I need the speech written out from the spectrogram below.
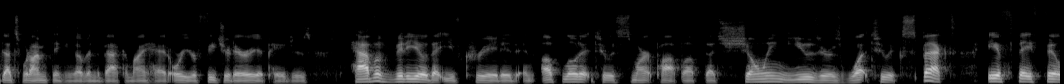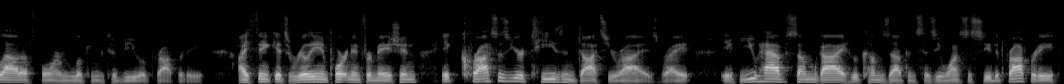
that's what I'm thinking of in the back of my head, or your featured area pages. Have a video that you've created and upload it to a smart pop-up that's showing users what to expect if they fill out a form looking to view a property. I think it's really important information. It crosses your T's and dots your I's, right? If you have some guy who comes up and says he wants to see the property,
